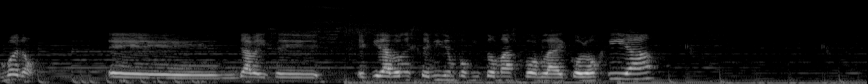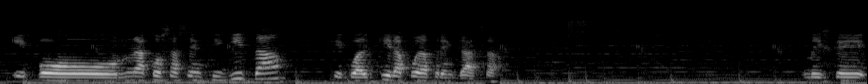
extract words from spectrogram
Bueno, eh, ya veis, he tirado en este vídeo un poquito más por la ecología, y por una cosa sencillita que cualquiera puede hacer en casa. Veis que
